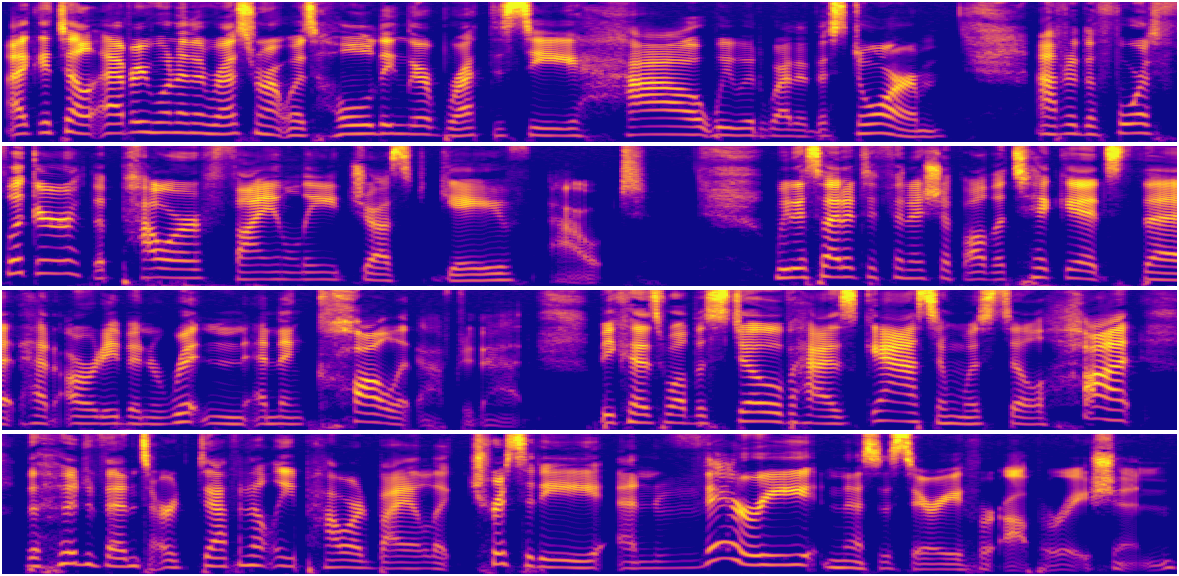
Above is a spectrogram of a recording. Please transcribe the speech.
I could tell everyone in the restaurant was holding their breath to see how we would weather the storm. After the fourth flicker, the power finally just gave out. We decided to finish up all the tickets that had already been written and then call it after that. Because while the stove has gas and was still hot, the hood vents are definitely powered by electricity and very necessary for operation.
